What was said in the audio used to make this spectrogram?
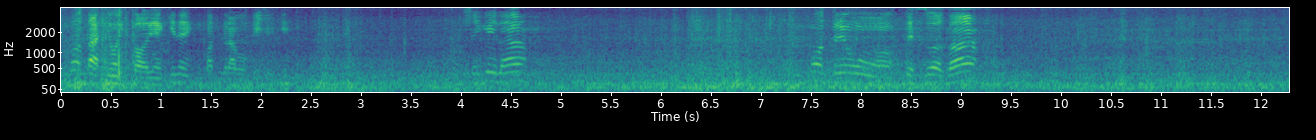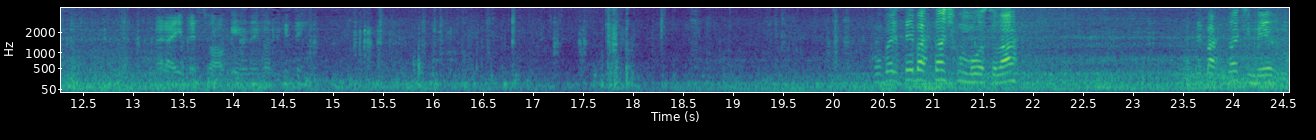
vou contar aqui uma historinha aqui, né? Enquanto gravo o vídeo aqui. Cheguei lá, encontrei umas pessoas lá. Pera aí pessoal, que negócio que tem. Conversei bastante com o moço lá. Conversei bastante mesmo.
